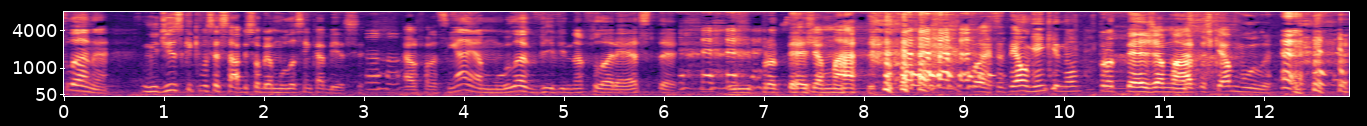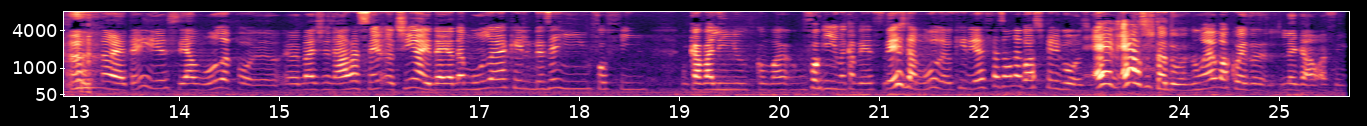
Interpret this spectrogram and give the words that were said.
Fulana, me diz o que que você sabe sobre a mula sem cabeça. Aham. Ela fala assim, ah, a mula vive na floresta e protege a mata. Pô, se tem alguém que não protege a mata, acho que é a mula. Não, é, tem isso. E a mula, pô, eu, eu imaginava sempre. Eu tinha a ideia da mula, era aquele desenhinho fofinho. Um cavalinho com uma- um foguinho na cabeça. Desde a mula, eu queria fazer um negócio perigoso. É, é assustador, não é uma coisa legal, assim.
